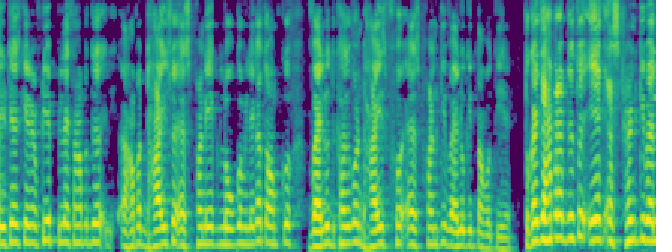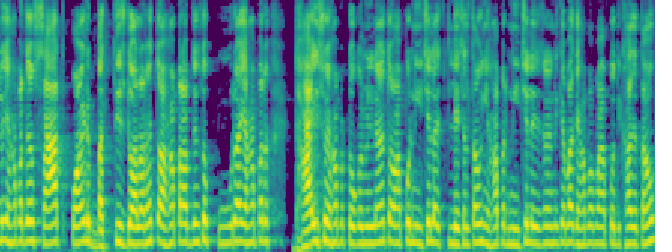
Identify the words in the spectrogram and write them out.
ई की एन है प्लस यहाँ पर यहाँ पर ढाई सौ एस फंड एक लोगों को मिलेगा तो आपको वैल्यू दिखा दूँगा ढाई सौ एस फंड की वैल्यू कितना होती है तो क्या यहाँ पर आप देखो एक एस फंड की वैल्यू यहाँ पर देखो सात पॉइंट बत्तीस डॉलर है तो यहाँ पर आप देखो पूरा यहाँ पर ढाई सौ यहाँ पर टोकन मिल रहा है तो आपको नीचे ले चलता हूँ यहाँ पर नीचे ले जाने के बाद यहाँ पर मैं आपको दिखा देता हूँ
